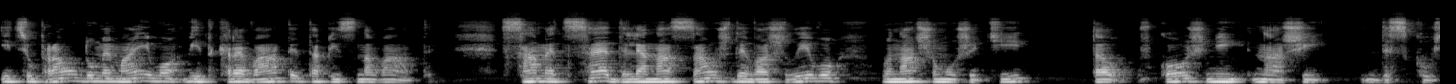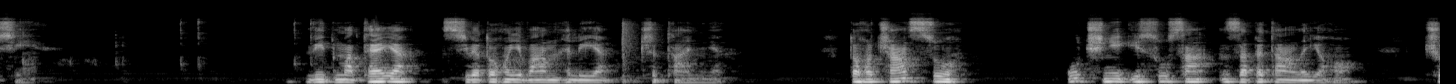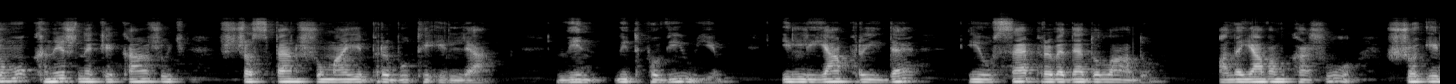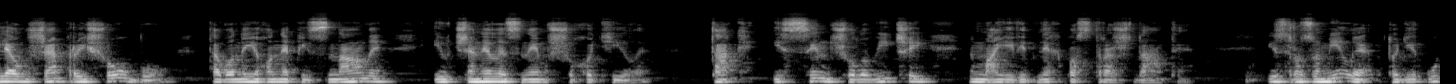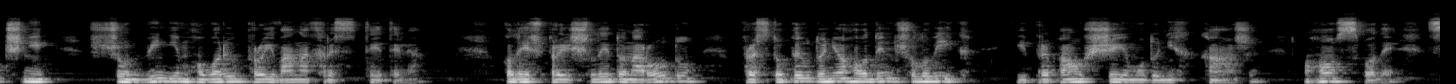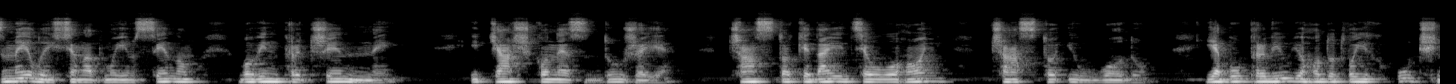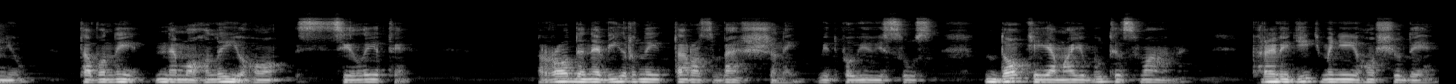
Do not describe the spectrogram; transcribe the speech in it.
і цю правду ми маємо відкривати та пізнавати. Саме це для нас завжди важливо в нашому житті та в кожній нашій дискусії. Від Матея Святого Євангелія читання. Того часу учні Ісуса запитали Його, чому книжники кажуть, що спершу має прибути Ілля? Він відповів їм: Ілля прийде і усе приведе до ладу. Але я вам кажу, що Ілля вже прийшов був, та вони його не пізнали і вчинили з ним, що хотіли. Так і син чоловічий має від них постраждати. І зрозуміли тоді учні, що він їм говорив про Івана Хрестителя. Коли ж прийшли до народу, приступив до нього один чоловік і, припавши йому до ніг, каже Господи, змилуйся над моїм сином, бо він причинний, і тяжко не здужає, часто кидається у вогонь, часто і в воду. Я був привів його до твоїх учнів, та вони не могли його зцілити. Роде невірний та розбещений, відповів Ісус, доки я маю бути з вами. Приведіть мені його сюди.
